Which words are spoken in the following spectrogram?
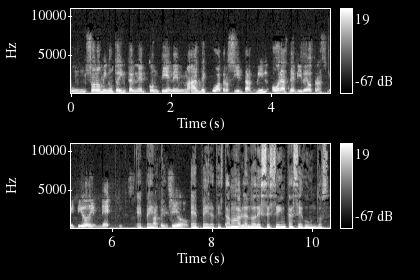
un solo minuto de internet contiene más de 400 mil horas de video transmitidos en Netflix. Espérate, Atención. Espérate, estamos hablando de 60 segundos.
